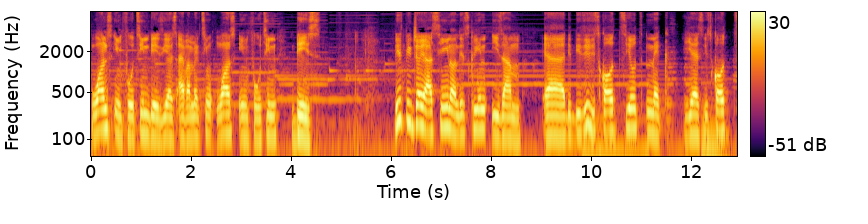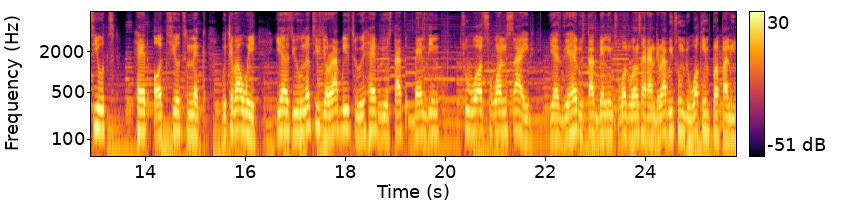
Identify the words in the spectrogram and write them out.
Once in 14 days. Yes ivermectin once in 14 days. This picture you are seeing on the screen is um uh, the disease is called tilt neck. Yes it's called tilt head or tilt neck. Whichever way yes you will notice your rabbit's head will start bending towards one side. Yes the head will start bending towards one side and the rabbit won't be walking properly.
